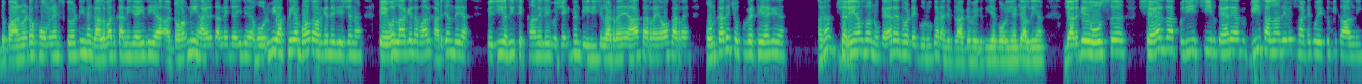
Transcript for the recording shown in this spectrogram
ਡਿਪਾਰਟਮੈਂਟ ਆਫ ਹੋਮਲੈਂਡ ਸਿਕਿਉਰਿਟੀ ਨਾਲ ਗੱਲਬਾਤ ਕਰਨੀ ਚਾਹੀਦੀ ਆ ਅਟਾਰਨੀ ਹਾਇਰ ਕਰਨੇ ਚਾਹੀਦੇ ਆ। ਹੋਰ ਵੀ ਆਪਣੀਆਂ ਬਹੁਤ ਆਰਗੇਨਾਈਜੇਸ਼ਨ ਆ ਟੇਬਲ ਲਾ ਕੇ ਤਾਂ ਬਾਹਰ ਖੜ ਜਾਂਦੇ ਆ ਵੀ ਜੀ ਅਸੀਂ ਸਿੱਖਾਂ ਦੇ ਲਈ ਵਾਸ਼ਿੰਗਟਨ ਡੀਸੀ ਚ ਲੜ ਰਹੇ ਆ, ਆਹ ਕਰ ਰਹੇ ਆ, ਉਹ ਕਰ ਰਹੇ ਹੁਣ ਕਾਹਦੇ ਚੁੱਪ ਬੈਠੇ ਹੈਗੇ ਆ? ਹਨਾ? ਸ਼ਰੇਆਮ ਤੁਹਾਨੂੰ ਕਹਿ ਰਿਹਾ ਤੁਹਾਡੇ ਗੁਰੂ ਘਰਾਂ 'ਚ ਡਰੱਗ ਵਿਕਦੀ ਆ, ਗੋਲੀਆਂ ਚੱਲਦੀਆਂ। ਜਦ ਕਿ ਉਸ ਸ਼ਹਿਰ ਦਾ ਪੁਲਿਸ ਚੀਫ ਕਹਿ ਰਿਹਾ ਵੀ 20 ਸਾਲਾਂ ਦੇ ਵਿੱਚ ਸਾਡੇ ਕੋਲ ਇੱਕ ਵੀ ਕਾਲ ਨਹੀਂ।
